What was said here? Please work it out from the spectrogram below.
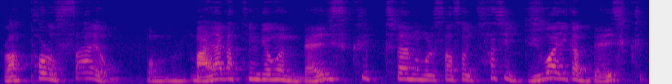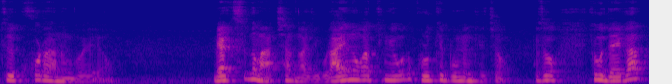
wrapper로 싸여. 뭐 마야 같은 경우는 MEL script라는 걸 써서 사실 UI가 MEL script를 call하는 거예요. Max도 마찬가지고 Rhino 같은 경우도 그렇게 보면 되죠. 그래서 결국 내가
